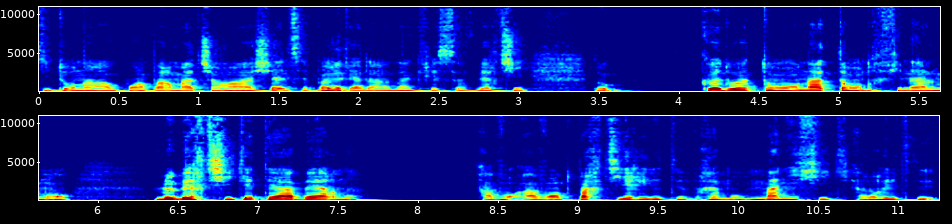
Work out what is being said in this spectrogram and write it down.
qui tournent à un point par match en AHL. C'est pas Ouais. le cas d'un Christophe Berchi. Donc, que doit-on en attendre finalement? Le Berchi qui était à Berne, avant, avant de partir, il était vraiment magnifique. Alors, il était,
